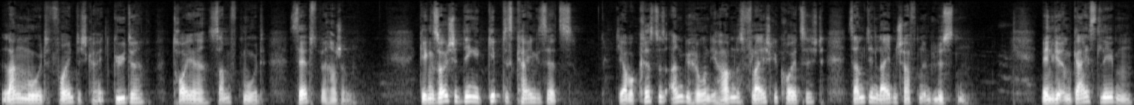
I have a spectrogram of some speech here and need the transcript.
Langmut, Freundlichkeit, Güte, Treue, Sanftmut, Selbstbeherrschung. Gegen solche Dinge gibt es kein Gesetz. Die aber Christus angehören, die haben das Fleisch gekreuzigt, samt den Leidenschaften und Lüsten. Wenn wir im Geist leben,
